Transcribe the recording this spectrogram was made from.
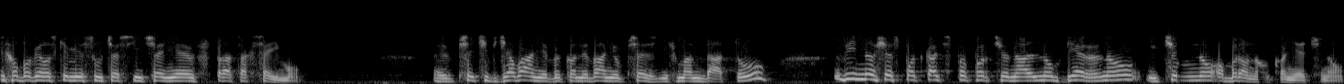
Ich obowiązkiem jest uczestniczenie w pracach Sejmu. Y, przeciwdziałanie wykonywaniu przez nich mandatu winno się spotkać z proporcjonalną, bierną i czynną obroną konieczną.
